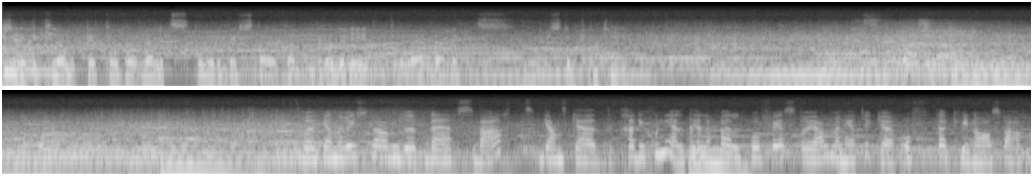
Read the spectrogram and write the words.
Det är lite klumpigt. Hon får väldigt stor byst av för broderiet är väldigt stort parti. Fröken Ryssland bär svart. Ganska traditionellt, i alla Mm. fall på fester i allmänhet tycker jag. Ofta kvinnor har svart.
